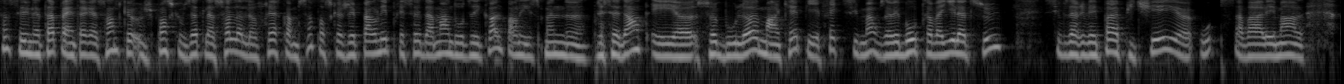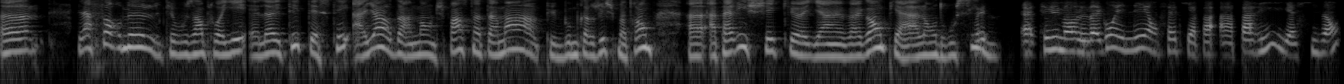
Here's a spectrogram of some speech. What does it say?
Ça, c'est une étape intéressante que je pense que vous êtes la seule à l'offrir comme ça parce que j'ai parlé précédemment d'autres écoles par les semaines euh, précédentes et euh, ce bout-là manquait. Puis effectivement, vous avez beau travailler là-dessus. Si vous n'arrivez pas à pitcher, euh, oups, ça va aller mal. la formule que vous employez, elle a été testée ailleurs dans le monde. Je pense notamment, puis vous me corrigez je me trompe, à Paris, je sais qu'il y a un wagon, puis à Londres aussi. Oui, absolument. Le wagon est né en fait il y a, à Paris il y a six ans.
